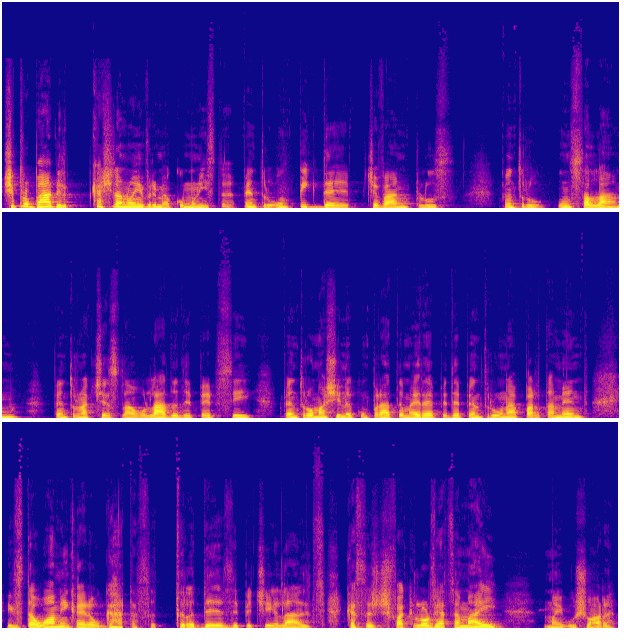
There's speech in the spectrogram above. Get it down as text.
Și probabil, ca și la noi în vremea comunistă, pentru un pic de ceva în plus, pentru un salam, pentru un acces la o ladă de Pepsi, pentru o mașină cumpărată mai repede, pentru un apartament. Existau oameni care erau gata să trădeze pe ceilalți ca să-și facă lor viața mai mai ușoară.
